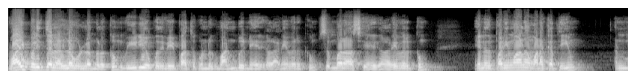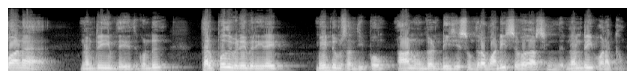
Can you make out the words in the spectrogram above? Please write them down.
வாய்ப்பளித்த நல்ல உள்ளங்களுக்கும் வீடியோ பதிவை பார்த்து கொண்டிருக்கும் அன்பு நேர்கள் அனைவருக்கும் சிம்மராசி நேர்கள் அனைவருக்கும் எனது பணிவான வணக்கத்தையும் அன்பான நன்றியையும் தெரிவித்துக்கொண்டு தற்போது விடைபெறுகிறேன். மீண்டும் சந்திப்போம். நான் உங்கள் டிஜே சுந்தரபாண்டி சிவகாசிலிருந்து நன்றி வணக்கம்.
